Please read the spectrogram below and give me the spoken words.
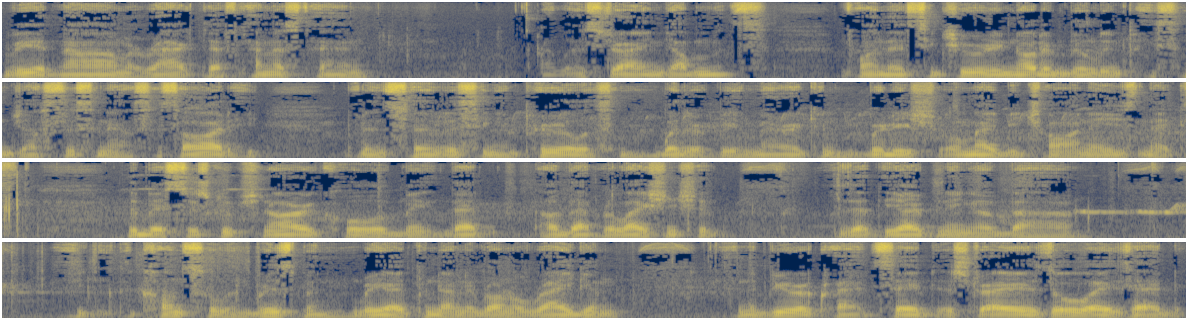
Vietnam, Iraq, Afghanistan. Australian governments find their security not in building peace and justice in our society, but in servicing imperialism, whether it be American, British, or maybe Chinese next. The best description I recall of that of that relationship was at the opening of uh, the, the consul in Brisbane, reopened under Ronald Reagan, and the bureaucrat said Australia has always had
